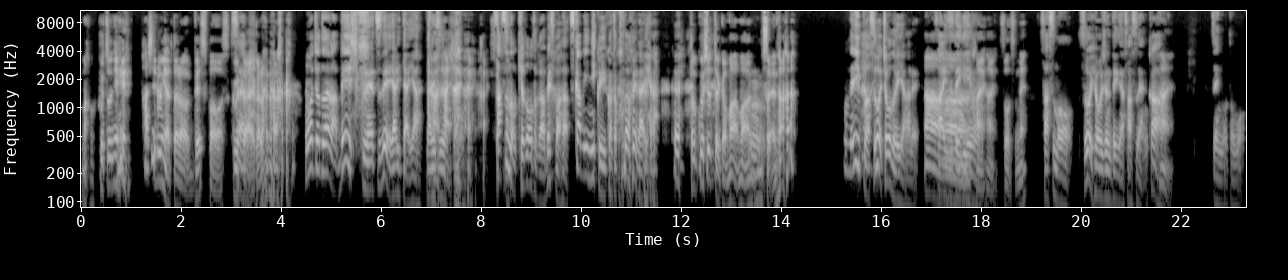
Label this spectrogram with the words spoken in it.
まあ、普通に走るんやったら、ベスパーはスクーターやからな。もうちょっとなんか、ベーシックなやつでやりたいやん。何するはい人も。はいはいはい。刺すの挙動とかベスパーはさ、掴みにくいことこの上ないやん。特殊というか、まあまあ、うんそうやな。ほんで、リープはすごいちょうどいいやん、あれ。サイズ的にもはいはい。そうですね。刺すも、すごい標準的な刺すやんか。はい。前後とも。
